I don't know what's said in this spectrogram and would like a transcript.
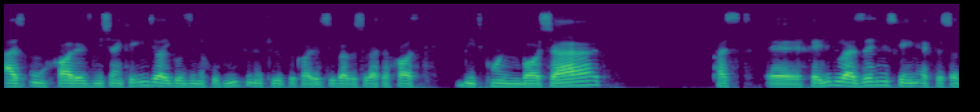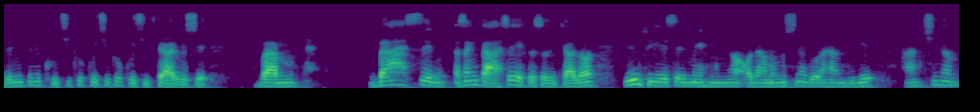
از اون خارج میشن که این جایگزین خوب می‌تونه cryptocurrency و به صورت خاص بیت کوین باشد. پس خیلی دور از ذهن نیست که این اقتصاده می‌تونه کوچیک و کوچیک و کوچیکتر بشه. و بحث اصلا این بحث اقتصادی کلان دیدیم توی یه سری مهمونی ها آدما میشینن دور هم دیگه همچین هم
